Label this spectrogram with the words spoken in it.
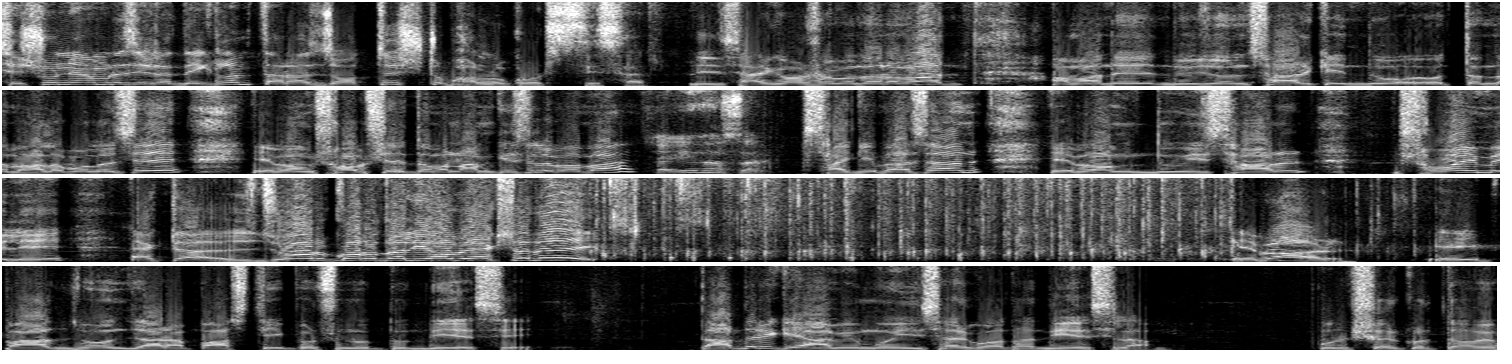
সেশনে আমরা যেটা দেখলাম তারা যথেষ্ট ভালো করছে স্যার। স্যারকে অসংখ্য ধন্যবাদ। আমাদের দুইজন স্যার কিন্তু অত্যন্ত ভালো বলেছে এবং সবশেষে তোমার নাম কি ছিল বাবা? সাকিব হাসান। এবং দুই স্যার সবাই মিলে একটা জোর করতালি হবে একসাথে। এবার এই পাঁচজন যারা পাঁচটি প্রশ্ন উত্তর দিয়েছে তাদেরকে আমি স্যার কথা দিয়েছিলাম। পুরস্কার করতে হবে,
